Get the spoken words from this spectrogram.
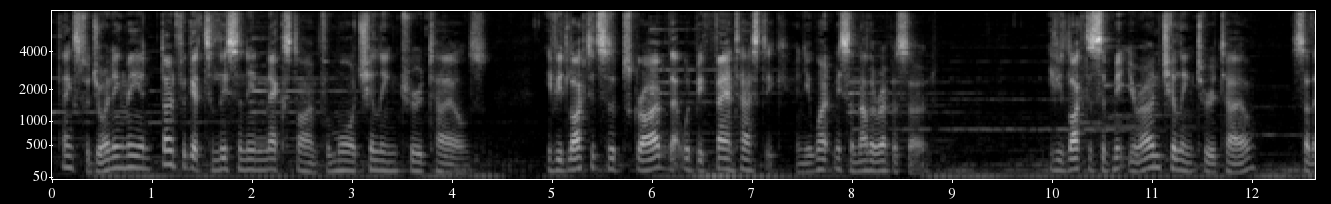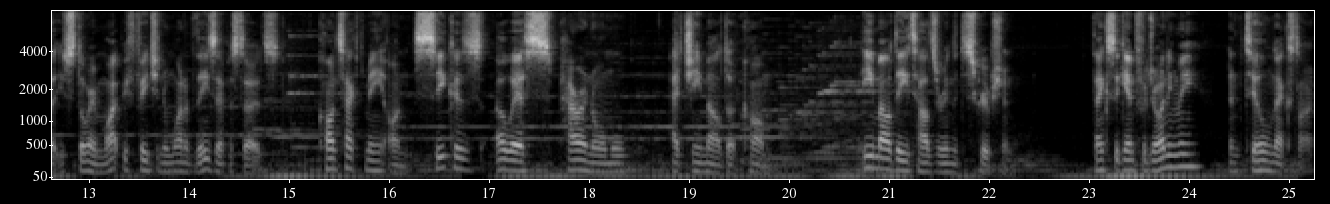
Thanks for joining me, and don't forget to listen in next time for more chilling true tales. If you'd like to subscribe, that would be fantastic, and you won't miss another episode. If you'd like to submit your own chilling true tale, so that your story might be featured in one of these episodes, contact me on seekersosparanormal at gmail.com. Email details are in the description. Thanks again for joining me. Until next time.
